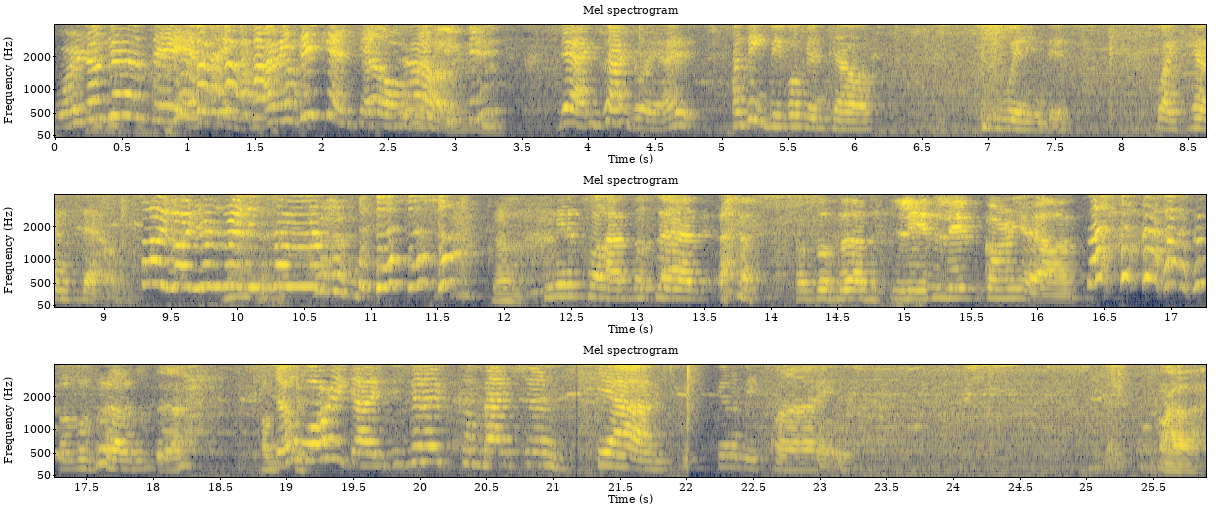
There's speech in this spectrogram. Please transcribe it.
We're not gonna say anything. I mean, they can tell. Yeah. already. mm. Yeah, exactly. I, I think people can tell who's winning this. Like, hands down. Oh my god, you're winning so much. You need a close I'm so sad. I'm so sad. Please leave Korea. I'm so sad. I'm so sad. I'm Don't worry, guys. He's gonna come back soon. Yeah, it's, it's gonna be fine. Uh,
